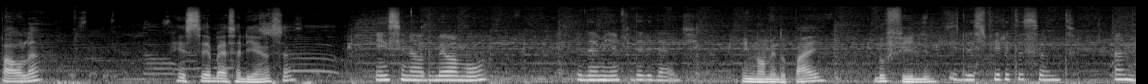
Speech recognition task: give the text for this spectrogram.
Paula, receba essa aliança em sinal do meu amor e da minha fidelidade. em nome do Pai, do Filho E do Espírito Santo. Amém.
